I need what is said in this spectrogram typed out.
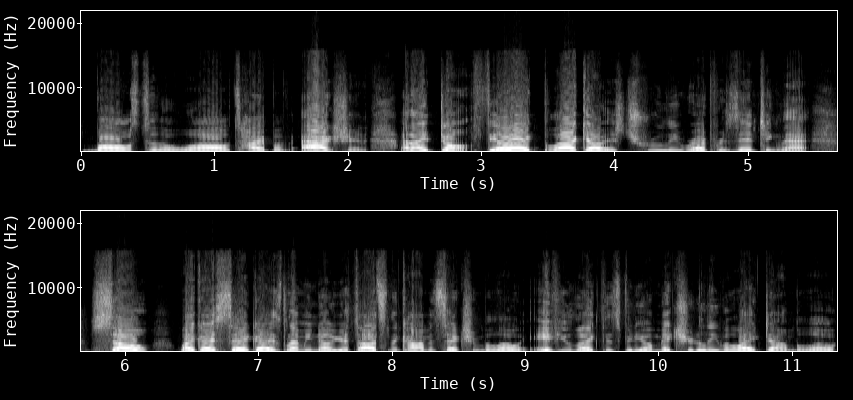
balls-to-the-wall type of action, and I don't feel like Blackout is truly representing that. So, like I said, guys, let me know your thoughts in the comment section below. If you like this video, make sure to leave a like down below,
